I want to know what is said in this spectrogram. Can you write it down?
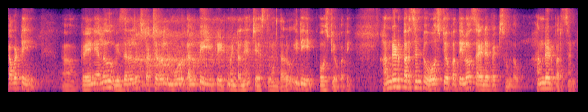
కాబట్టి క్రేనియల్ విజరల్ స్ట్రక్చరల్ మూడు కలిపి ఈ ట్రీట్మెంట్ అనేది చేస్తూ ఉంటారు. ఇది ఓస్టియోపతి హండ్రెడ్ పర్సెంట్ ఓస్టియోపతిలో సైడ్ ఎఫెక్ట్స్ ఉండవు. Hundred percent.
